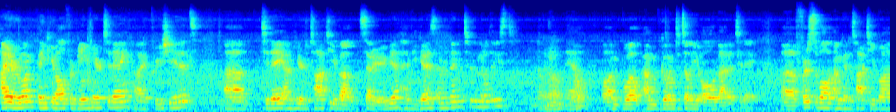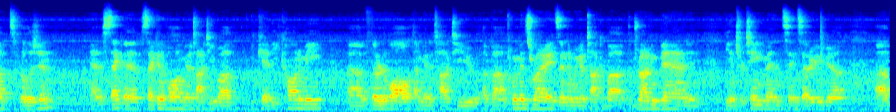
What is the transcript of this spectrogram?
Hi everyone, thank you all for being here today. I appreciate it. Uh, today I'm here to talk to you about Saudi Arabia. Have you guys ever been to the Middle East? No. No? Well, I'm, well, I'm going to tell you all about it today. Uh, first of all, I'm going to talk to you about religion. And the sec- uh, second of all, I'm going to talk to you about the economy. Uh, third of all, I'm going to talk to you about women's rights, and then we're going to talk about the driving ban and the entertainment in Saudi Arabia. Um,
